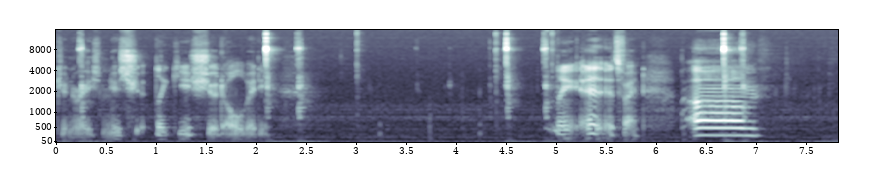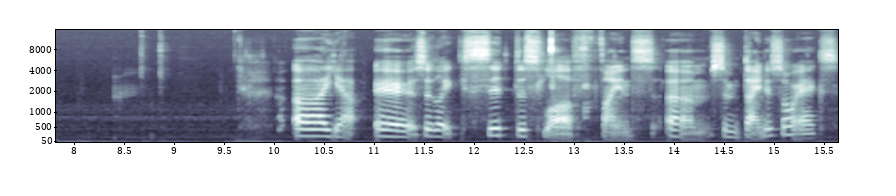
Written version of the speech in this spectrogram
generation you should like you should already like it, it's fine. Um. Uh yeah. Uh so like Sid the sloth finds um some dinosaur eggs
